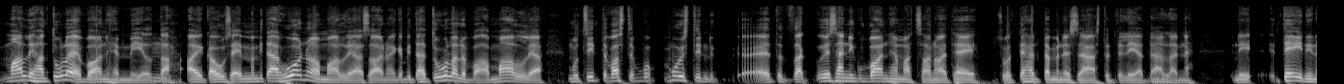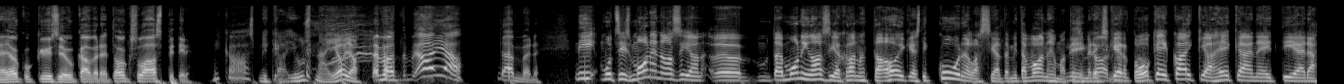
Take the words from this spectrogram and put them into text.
mallihan tulee vanhemmilta mm. aika usein. En mä mitään huonoa mallia saanut, eikä mitään tuhlailevaa mallia. Mutta sitten vasta muistin, että tota, yleensä niin kuin vanhemmat sanoivat, että hei, sulle tehdään tämmöinen säästötili ja mm. tällainen. Mm. Niin teininä joku kysyy kaveri, että onko sulla aspitin? Mikä aspitin? Mikä, just näin, joo joo. mä ajaa, Tämmönen. Niin, mutta siis monen asian, ö, tai moni asia kannattaa oikeasti kuunnella sieltä, mitä vanhemmat Niin, esimerkiksi kannattaa. kertoo. Okei, kaikkia hekään ei tiedä,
